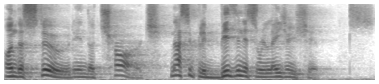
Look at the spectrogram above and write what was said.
understood in the church, not simply business relationships,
